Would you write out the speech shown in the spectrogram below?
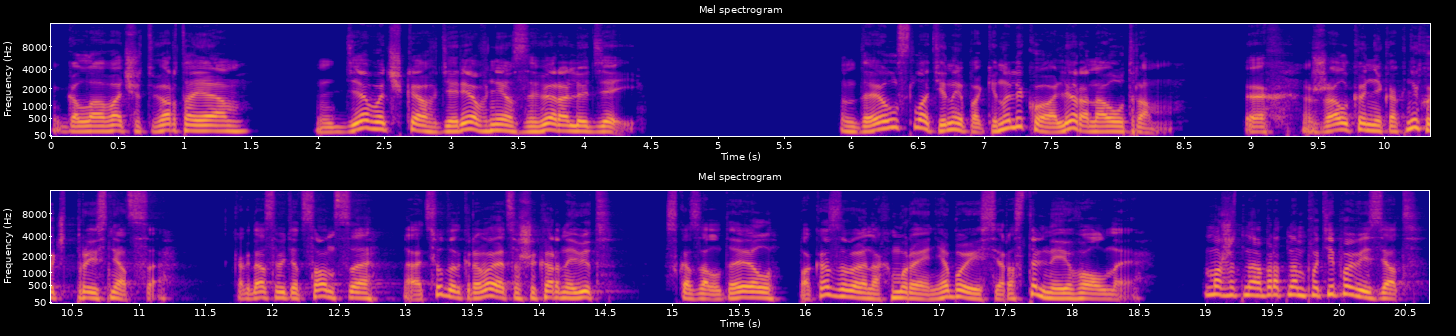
Глава 4. Девочка в деревне зверолюдей. Дейл с Латиной покинули Куали рано утром. Эх, жалко, никак не хочет проясняться. Когда светит солнце, отсюда открывается шикарный вид, сказал Дейл, показывая на хмурое небо и серо-стальные волны. Может, на обратном пути повезет?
